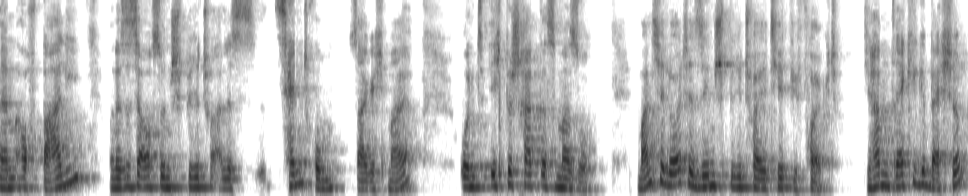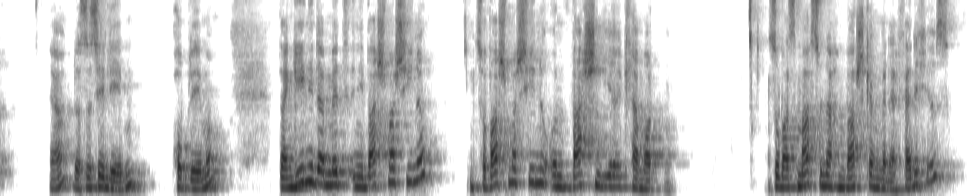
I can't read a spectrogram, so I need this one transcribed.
ähm, auf Bali und das ist ja auch so ein spirituelles Zentrum, sage ich mal. Und ich beschreibe das immer so. Manche Leute sehen Spiritualität wie folgt. Die haben dreckige Wäsche, ja, das ist ihr Leben, Probleme. Dann gehen die damit in die Waschmaschine, zur Waschmaschine und waschen ihre Klamotten. So, was machst du nach dem Waschgang, wenn er fertig ist?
